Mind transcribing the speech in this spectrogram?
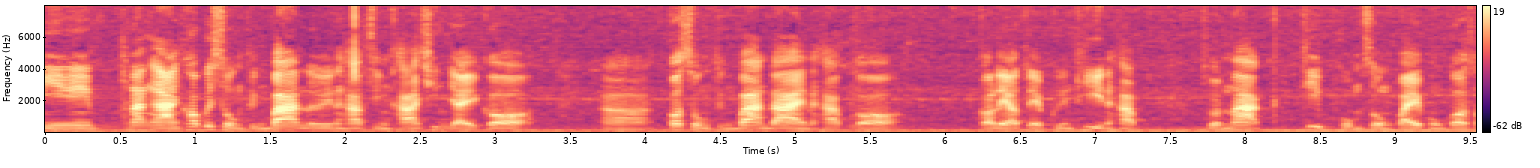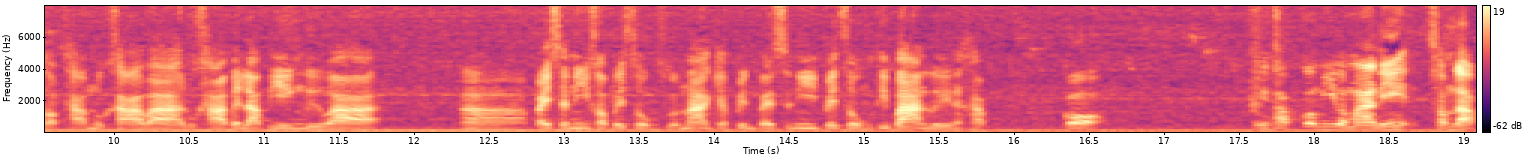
มีพนักงานเข้าไปส่งถึงบ้านเลยนะครับ สินค้าชิ้นใหญ่ก็ก็ส่งถึงบ้านได้นะครับ ก็ก็แล้วแต่พื้นที่นะครับ ส่วนมากที่ผมส่งไป ผมก็สอบถามลูกค้าว่าลูกค้าไปรับเองหรือว่าไปรษณีย์เขาไปส่งส่วนมากจะเป็นไปรษณีย์ไปส่งที่บ้านเลยนะครับ ก็นี่ครับก็มีประมาณนี้สำหรับ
